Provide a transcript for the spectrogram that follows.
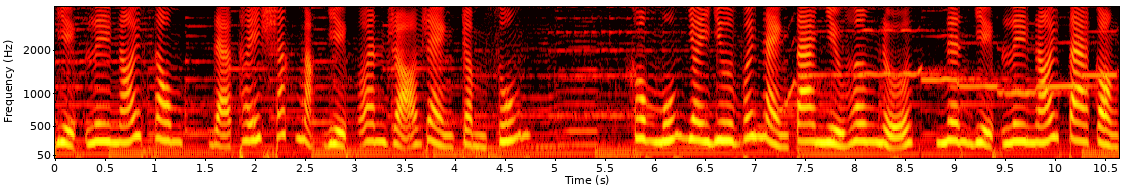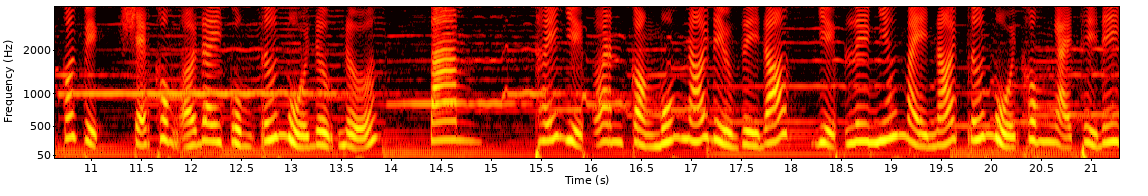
Diệp Ly nói xong, đã thấy sắc mặt Diệp Oanh rõ ràng trầm xuống. Không muốn dây dưa với nàng ta nhiều hơn nữa, nên Diệp Ly nói ta còn có việc, sẽ không ở đây cùng tứ muội được nữa. Tam Thấy Diệp Oanh còn muốn nói điều gì đó, Diệp Ly nhíu mày nói tứ muội không ngại thì đi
